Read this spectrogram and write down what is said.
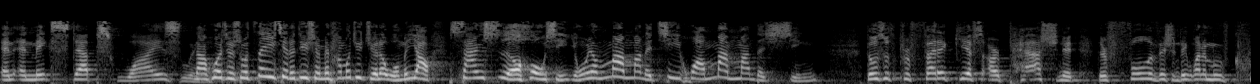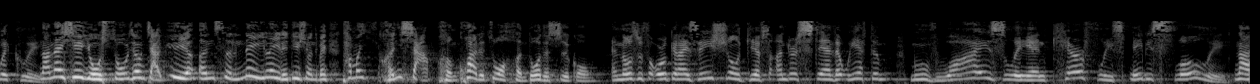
and, and make steps wisely. 那或者说这一些的弟兄们，他们就觉得我们要三思而后行，我们要慢慢的计划，慢慢的行。Those with prophetic gifts are passionate. They're full of vision. They want to move quickly. 那那些有所要讲预言恩赐的那一类的弟兄姐妹，他们很想很快的做很多的事工。 And those with organizational gifts understand that we have to move wisely and carefully, maybe slowly. 那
